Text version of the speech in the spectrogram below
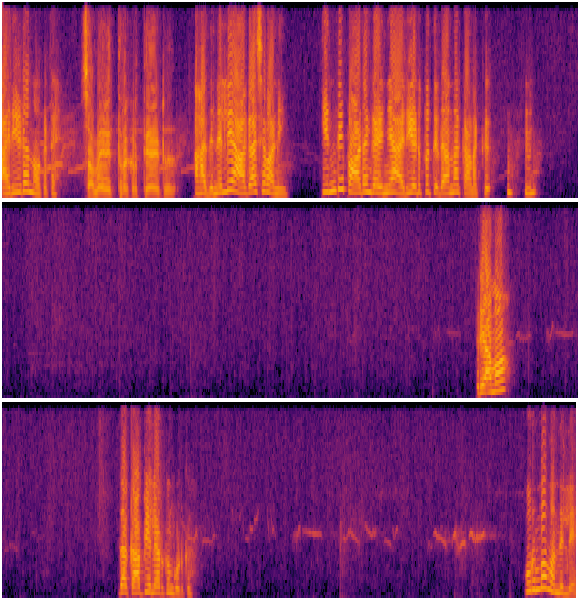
അരിയിടാൻ നോക്കട്ടെ. സമയം ഇത്ര കൃത്യമായിട്ട് അതിനല്ലേ ആകാശവാണി. ഹിന്ദി പാഠം കഴിഞ്ഞ അരിയടുപ്പത്തിടാന്ന കണക്ക്. രാമ? ഇതാ കാപ്പി എല്ലാവർക്കും കൊടുക്ക്. കുറുമ്പം വന്നില്ലേ?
